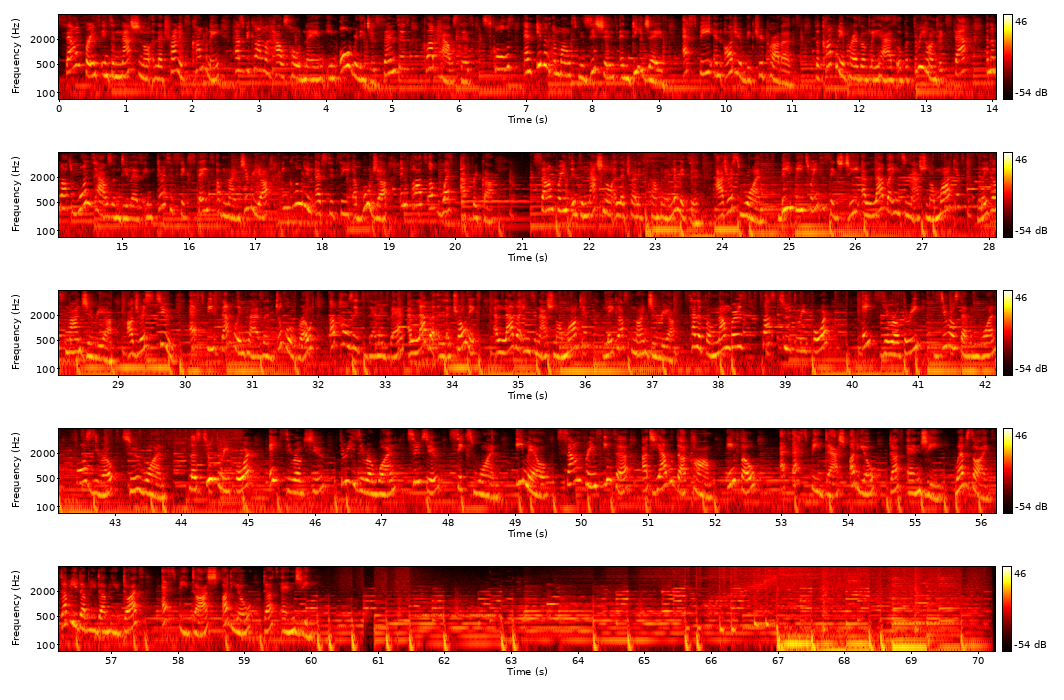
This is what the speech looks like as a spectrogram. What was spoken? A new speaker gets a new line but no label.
Sound Prince International Electronics Company has become a household name in all religious centers, clubhouses, schools, and even amongst musicians and DJs, SP and Audio Victory products. The company presently has over 300 staff and about 1,000 dealers in 36 states of Nigeria, including FCT Abuja and parts of West Africa. Sound Prince International Electronics Company Limited, address 1, BP26G Alaba International Market, Lagos, Nigeria. Address 2, SP Sampling Plaza, Double Road, opposite Zenith Bank, Alaba Electronics, Alaba International Market, Lagos, Nigeria. Telephone numbers plus 234 803 071 4021 plus 234 802 301 2261. Email soundprinceinter at yahoo.com. Info at sp-audio.ng. Website www.sp-audio.ng.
